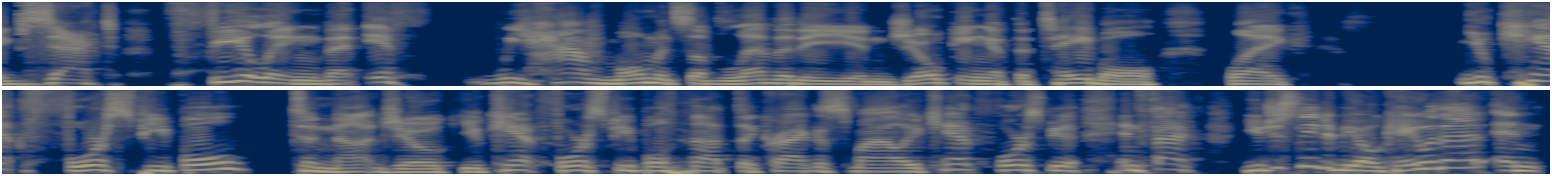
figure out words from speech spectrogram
exact feeling that if we have moments of levity and joking at the table like you can't force people to not joke. You can't force people not to crack a smile. You can't force people. In fact, you just need to be okay with that. And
